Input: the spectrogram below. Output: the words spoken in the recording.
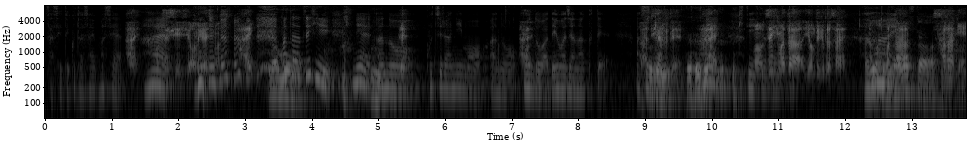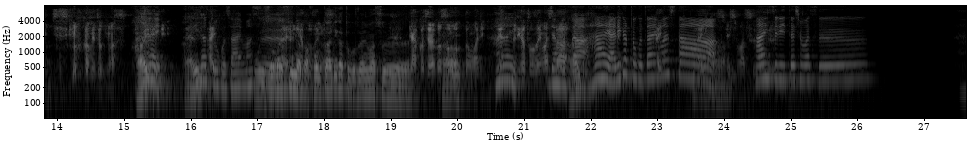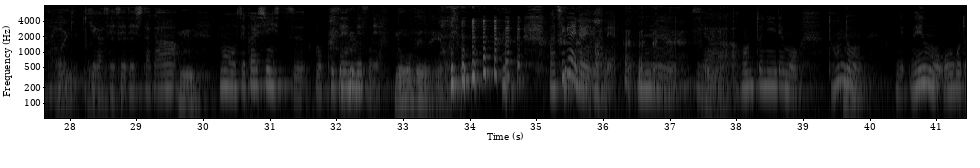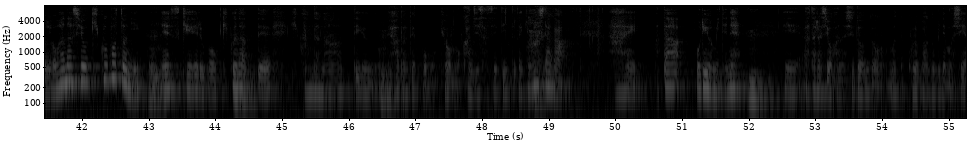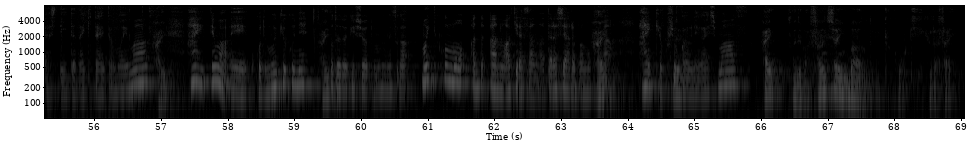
させてくださいませ。はい。はいぜひぜひお願いします。はい。またぜひね、うんあのえ？こちらにもあのはい今度は電話じゃなくてあ遊びにリアルで。はい。来ていただいてぜひまた呼んでください。ありがとうございましまたたさらに知識を深めておきます。はいはい、ありがとうございます。お忙しい中本当ありがとうございますいや、こちらこそはいどうもあり,、はいありがとうございましじゃあまた。たはい、ありがとうございました。はい、は失礼します。い、失礼いたします。はい、はい池川先生でしたがう、んもう世界進出目前ですね。ノーベル平和賞間違いないですね。うん、いや本当にでもどんどん、ね、年を追うごとにお話を聞くごとにこう、ねスケールが大きくなっていくんだなっていうのを、ねうん肌でこう今日も感じさせていただきましたが、はいまた折を見てね、うんえー新しいお話どんどんまたこの番組でもシェアしていただきたいと思います。はい。はい、では、えーここでもう一曲ね、はい。お届けしようと思いますがもう一曲もああのアキラさんの新しいアルバムから、ははいい曲紹介お願いします。はい。それではサンシャインバードという曲をお聴きください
